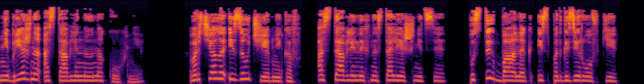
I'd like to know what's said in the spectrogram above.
небрежно оставленную на кухне. Ворчала из-за учебников, оставленных на столешнице, пустых банок из-под газировки,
